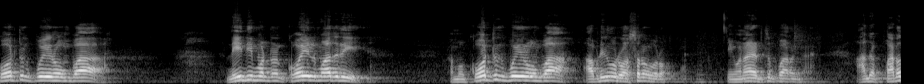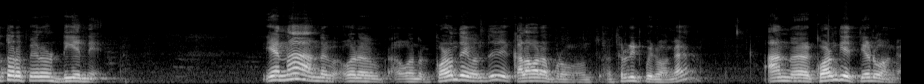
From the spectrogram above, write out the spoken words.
கோர்ட்டுக்கு போயிடுவோம்பா நீதிமன்றம் கோயில் மாதிரி நம்ம கோர்ட்டுக்கு போயிடுவோம்பா அப்படின்னு ஒரு வசனம் வரும். நீங்கள் வேணால் எடுத்து பாருங்கள் அந்த படத்தோட பேரும் டிஎன்ஏ ஏன்னா அந்த ஒரு அந்த குழந்தை வந்து கலவரப்படும் திருடிட்டு போயிடுவாங்க. அந்த குழந்தையை தேடுவாங்க.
